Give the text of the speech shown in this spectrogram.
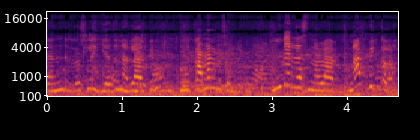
ரெண்டு ட்ரெஸ்ல எது நல்லா இருக்குன்னு நீங்க கமெண்ட்ல சொல்லுங்க இந்த ட்ரெஸ் நல்லா பிங்க் கலர்.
